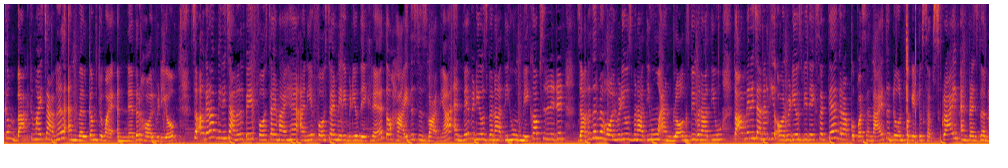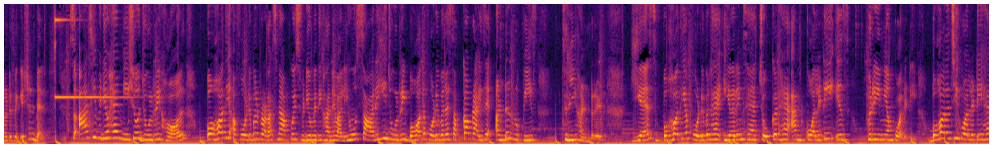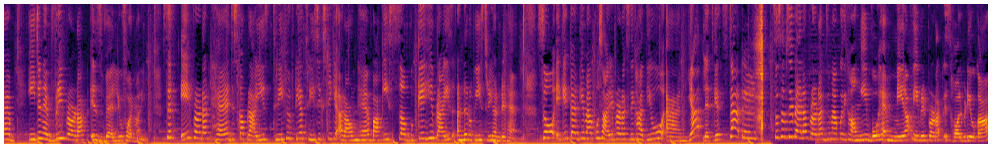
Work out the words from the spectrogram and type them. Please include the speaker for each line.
Speaker 1: Welcome back to my channel and welcome to my another haul video so अगर आप मेरे channel पे first time आए हैं एंड ये फ़र्स्ट टाइम मेरी वीडियो देख रहे हैं तो hi this is Vania and मैं वीडियोस बनाती हूँ मेकअप से रिलेटेड ज़्यादातर मैं हॉल वीडियोस बनाती हूँ एंड ब्लॉग्स भी बनाती हूँ। तो आप मेरे चैनल की और वीडियोज़ भी देख सकते हैं। अगर आपको पसंद आए तो don't forget to subscribe and press the notification bell so आज की वीडियो है मीशो ज्वेलरी हॉल बहुत ही अफोर्डेबल प्रोडक्ट्स मैं आपको इस वीडियो में दिखाने वाली हूँ। सारी ही ज्वेलरी बहुत अफोर्डेबल है। सबका प्राइस है under rupees three hundred yes बहुत ही अफोर्डेबल है। इयर हैं चोकर है and quality is premium quality बहुत अच्छी क्वालिटी है। Each and every product is value for money सिर्फ़ एक प्रोडक्ट है जिसका प्राइस 350 या 360 के अराउंड है बाकी सबके ही price under rupees three hundred है। सो so, एक एक करके मैं आपको सारे प्रोडक्ट्स दिखाती हूँ एंड या लेट्स गेट स्टार्टेड सो सबसे पहला प्रोडक्ट जो मैं आपको दिखाऊँगी वो है मेरा फेवरेट प्रोडक्ट इस हॉल वीडियो का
